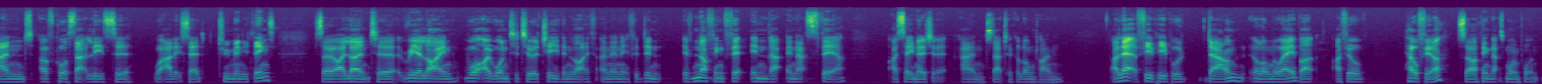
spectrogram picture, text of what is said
And of course, that leads to what Alex said too many things. So I learned to realign what I wanted to achieve in life. And then if it didn't, if nothing fit in that, in that sphere, I say no to it. And that took a long time. I let a few people down along the way, but I feel healthier. So I think that's more important.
